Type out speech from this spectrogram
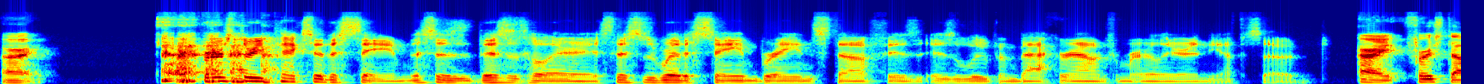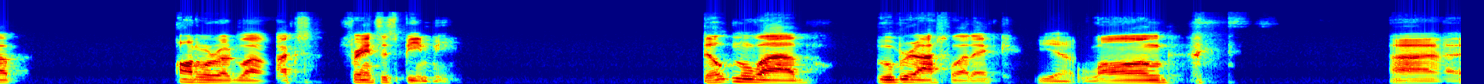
All right. Our first three picks are the same. This is this is hilarious. This is where the same brain stuff is is looping back around from earlier in the episode. All right. First up, Ottawa Red Blacks, Francis Bemiy. Built in the lab, uber athletic, yeah, long, uh,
